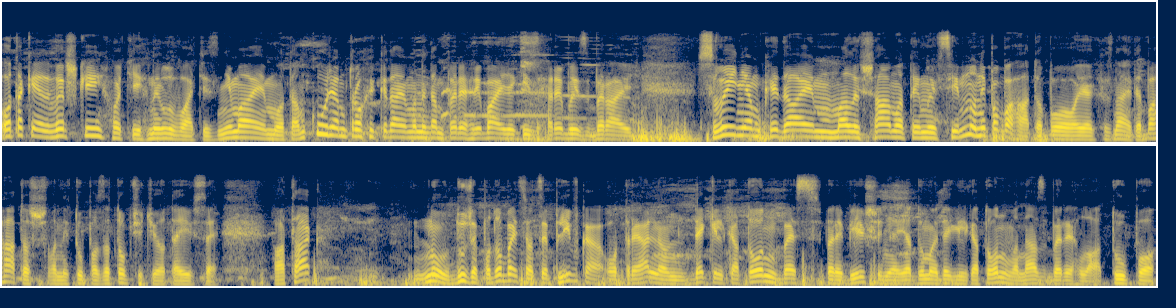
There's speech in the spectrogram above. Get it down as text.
Отаке вершки, хоч і гнилуваті, знімаємо. Там курям трохи кидаємо, вони там перегрібають, якісь гриби збирають. Свиням кидаємо, малишам тими всім. Ну не побагато, бо як знаєте, багато ж вони тупо затопчуть його та і все. А так, ну дуже подобається оця плівка. От реально декілька тонн без перебільшення. Я думаю, декілька тонн вона зберегла. Тупо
